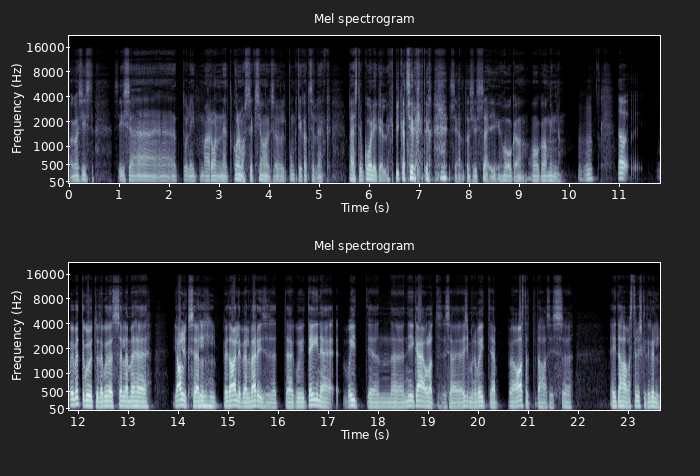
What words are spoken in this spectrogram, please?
aga siis, siis äh, tulid, ma arvan, need kolmas sektsioon seal punktikatsel ehk päästev koolikell ehk pikad sirged ja seal ta siis sai hooga, hooga minna mm. -hmm. no võib ette kujutada, kuidas selle mehe jalg seal pedaali peal värises, et äh, kui teine võitja on äh, nii käeulatuses ja esimene võit jääb aastate taha, siis äh, ei taha vast riskida küll.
